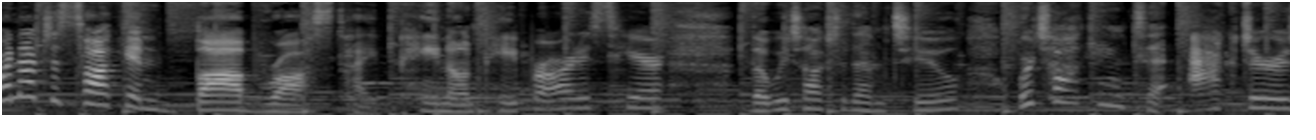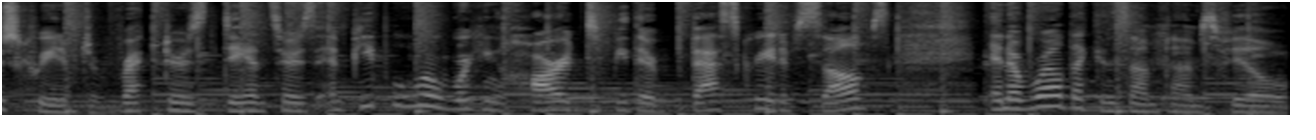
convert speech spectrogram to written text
we're not just talking Bob Ross type paint on paper artists here, though we talk to them too. We're talking to actors, creative directors, dancers, and people who are working hard to be their best creative selves in a world that can sometimes feel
